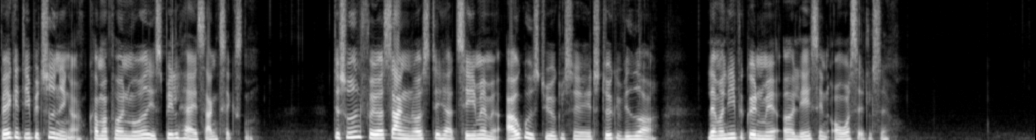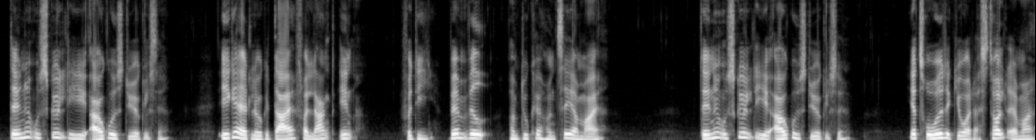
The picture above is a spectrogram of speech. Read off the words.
begge de betydninger kommer på en måde i spil her i sangteksten. Desuden fører sangen også det her tema med afgudstyrkelse et stykke videre. Lad mig lige begynde med at læse en oversættelse. Denne uskyldige afgudstyrkelse. Ikke at lukke dig for langt ind, fordi hvem ved, om du kan håndtere mig. Denne uskyldige afgudstyrkelse. Jeg troede, det gjorde dig stolt af mig.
